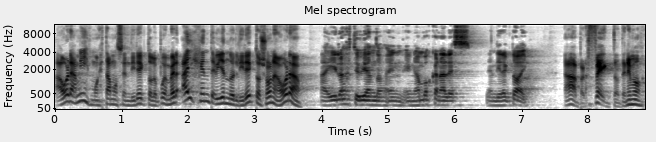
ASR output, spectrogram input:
ahora mismo estamos en directo, lo pueden ver. ¿Hay gente viendo el directo, John, ahora? Ahí los estoy viendo, en, en ambos canales. En directo hay. Ah, perfecto. Tenemos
